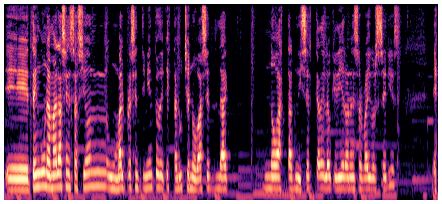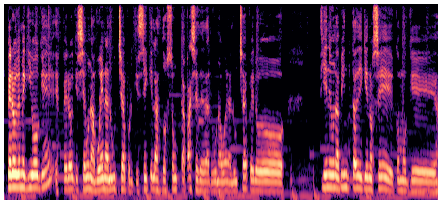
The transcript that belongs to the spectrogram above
Eh, tengo una mala sensación, un mal presentimiento de que esta lucha no va a ser la no va a estar ni cerca de lo que dieron en Survivor Series. Espero que me equivoque, espero que sea una buena lucha porque sé que las dos son capaces de dar una buena lucha, pero tiene una pinta de que no sé, como que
